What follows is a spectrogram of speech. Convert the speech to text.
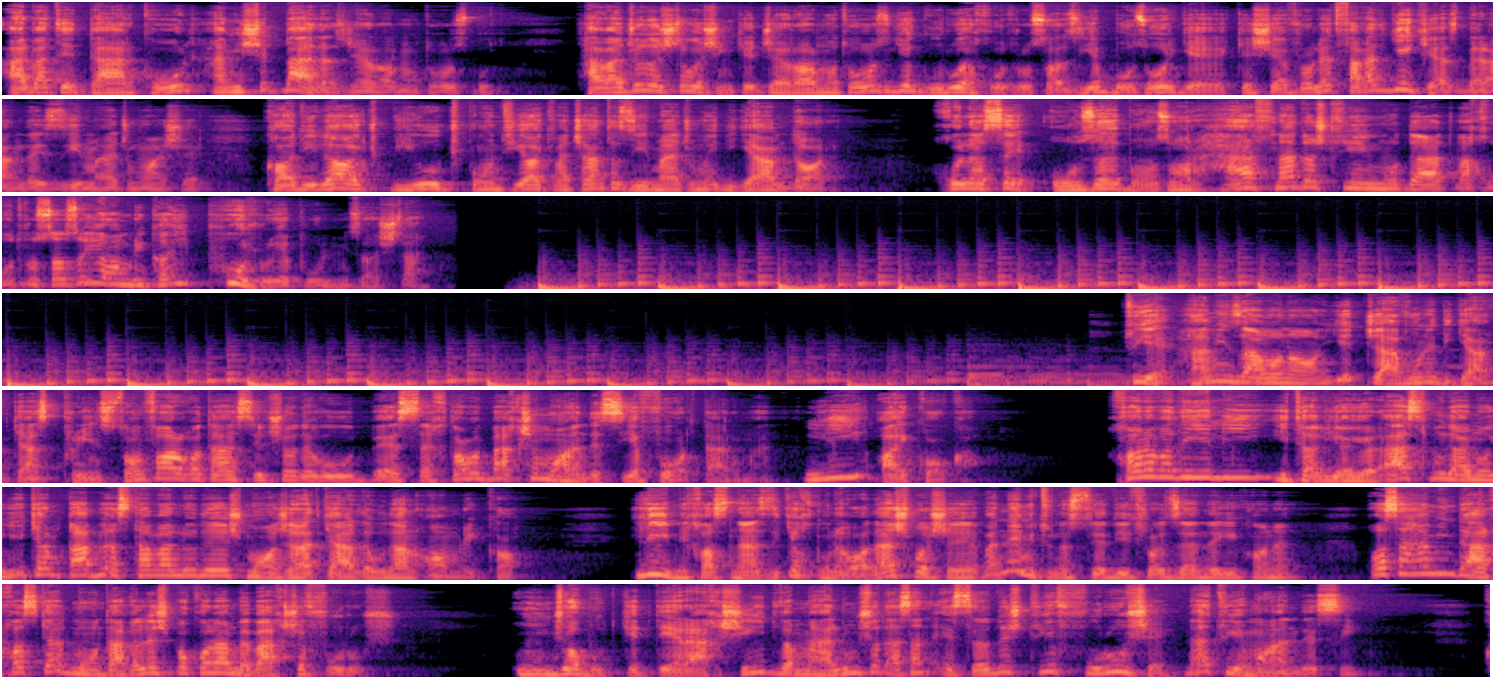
البته در کل همیشه بعد از جنرال موتورز بود. توجه داشته باشین که جنرال موتورز یه گروه خودروسازی بزرگه که شورولت فقط یکی از برندهای زیر مجموعشه کادیلاک، بیوک، پونتیاک و چند تا زیر مجموعه دیگه هم داره. خلاصه اوضاع بازار حرف نداشت توی این مدت و خودروسازای آمریکایی پول روی پول میذاشتن. همین زمان ها یه جوون دیگه هم که از پرینستون فارغ تحصیل شده بود به استخدام بخش مهندسی فورد در اومد. لی آیکوکا. خانواده لی ایتالیایی اصل بودن و یکم قبل از تولدش مهاجرت کرده بودن آمریکا. لی می‌خواست نزدیک خونوادش باشه و نمی‌تونست توی دیترویت زندگی کنه. واسه همین درخواست کرد منتقلش بکنن به بخش فروش. اونجا بود که درخشید و معلوم شد اصلا استعدادش توی فروشه نه توی مهندسی.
